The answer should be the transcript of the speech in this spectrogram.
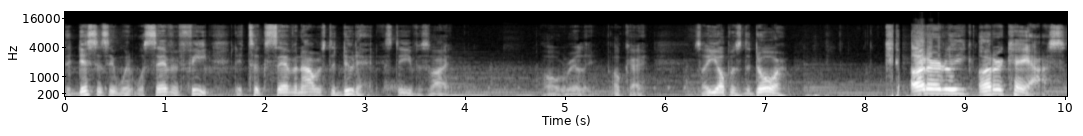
The distance it went was seven feet. It took seven hours to do that. Steve is like, "Oh, really? Okay." So he opens the door. Utterly, utter chaos.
